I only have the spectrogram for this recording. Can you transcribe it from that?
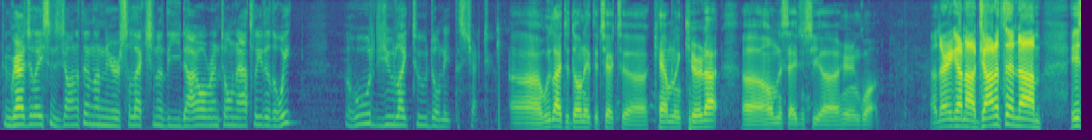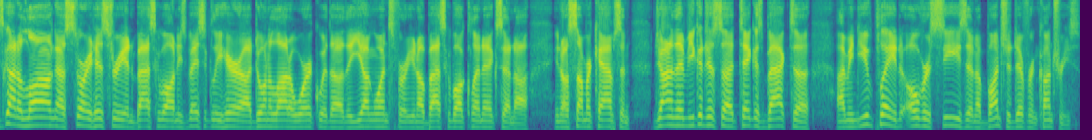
Congratulations, Jonathan, on your selection of the Dial Rent Own Athlete of the Week. Who would you like to donate this check to? Uh, we'd like to donate the check to uh, Camlin Kiradot, uh, homeless agency uh, here in Guam. Uh, there you go. Now, Jonathan, um, he's got a long, uh, storied history in basketball, and he's basically here uh, doing a lot of work with uh, the young ones for you know basketball clinics and uh, you know summer camps. And Jonathan, if you could just uh, take us back to, I mean, you've played overseas in a bunch of different countries.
